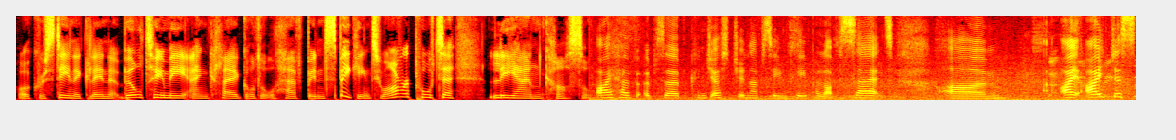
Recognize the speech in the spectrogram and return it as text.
Well, Christina Glynn, Bill Toomey, and Claire Goddell have been speaking to our reporter Leanne Castle. I have observed congestion, I've seen people upset. Um, I, I, just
